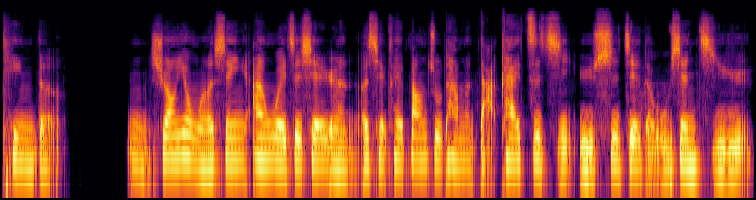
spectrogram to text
听的，嗯，希望用我的声音安慰这些人，而且可以帮助他们打开自己与世界的无限机遇。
